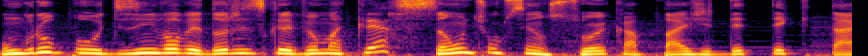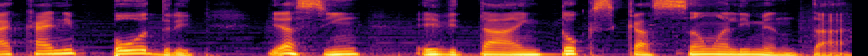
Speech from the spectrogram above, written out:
um grupo de desenvolvedores escreveu uma criação de um sensor capaz de detectar carne podre e assim evitar a intoxicação alimentar.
